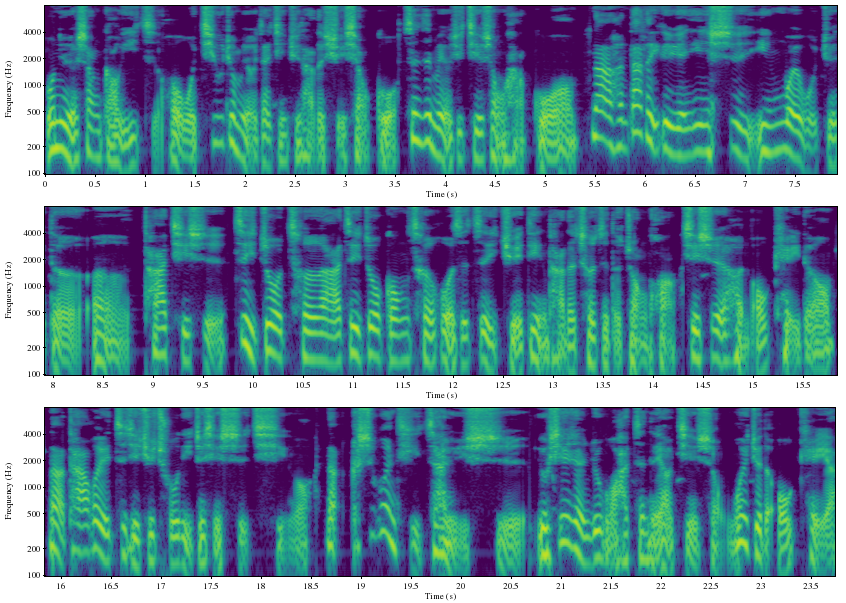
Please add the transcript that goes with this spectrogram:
我女儿上高一之后，我几乎就没有再进去她的学校过，甚至没有去接送她过。那很大的一个原因，是因为我觉得，呃，她其实自己坐车啊，自己坐公车，或者是自己决定她的车子的状况，其实很 OK 的哦。那她会自己去处理这些事情哦。那可是问题在于是，有些人如果他真的要接送，我也觉得 OK 啊。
